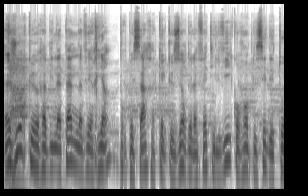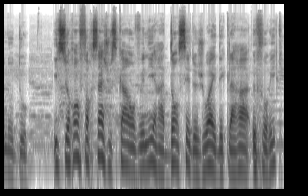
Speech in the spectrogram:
Un jour que Rabbi Nathan n'avait rien pour Pessah, à quelques heures de la fête, il vit qu'on remplissait des tonneaux d'eau. Il se renforça jusqu'à en venir à danser de joie et déclara euphorique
